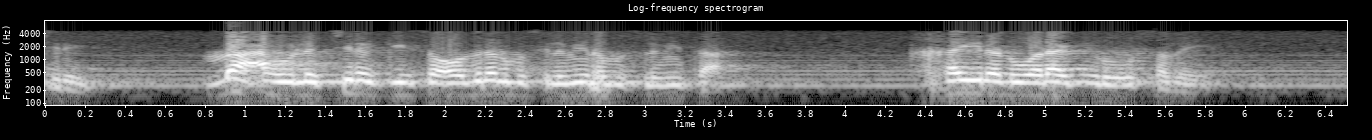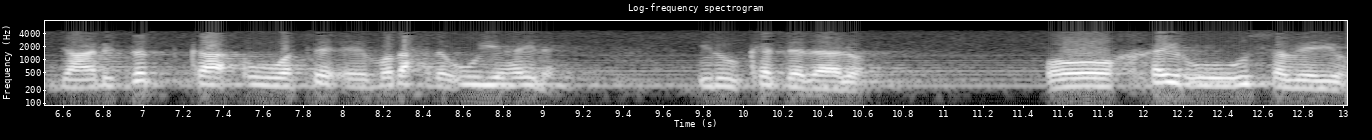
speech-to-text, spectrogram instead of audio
jiray. Macahu la jirankiisa oo min almuslimiina muslimiinta ah. Khayran wanaag inuu u sameeyo yani dadka uu wate ee madaxda uu yahayna inuu ka dadaalo oo khayr uu u sameeyo.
